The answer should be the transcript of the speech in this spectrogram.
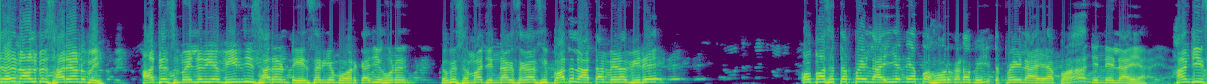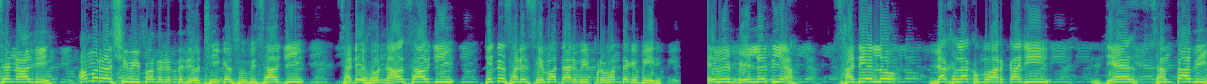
ਗਿਆ ਨਾਲ ਵੀ ਸਾਰਿਆਂ ਨੂੰ ਬਈ। ਅੱਜ ਇਸ ਮੇਲੇ ਦੀਆਂ ਵੀਰ ਜੀ ਸਾਰਿਆਂ ਨੂੰ ਢੇਰ ਸਾਰੀਆਂ ਮੁਬਾਰਕਾਂ ਜੀ ਹੁਣ, ਕਿਉਂਕਿ ਸਮਾਂ ਜਿੰਨਾ ਸਗਾ ਸੀ ਵੱਧ ਲਾਤਾ ਮੇਰਾ ਵੀਰੇ। ਉਹ ਬਸ ਟੱਪੇ ਲਾਈ ਜਾਂਦੇ, ਆਪਾਂ ਹੋਰ ਕਿਹੜਾ ਵੀ ਟੱਪੇ ਲਾਏ ਆਪਾਂ, ਜਿੰਨੇ ਲਾਏ ਆ। ਹਾਂਜੀ ਇਸੇ ਨਾਲ ਜੀ, ਅਮਰ ਵੀ ਬੰਦ ਰਹਿੰਦੇ ਠੀਕ ਹੈ, ਸੂਫੀ ਸਾਹਿਬ ਜੀ, ਸਾਡੇ ਹੋਨਾ ਸਾਹਿਬ ਜੀ, ਜਿੰਨੇ ਸਾਡੇ ਸੇਵਾਦਾਰ ਵੀਰ, ਪ੍ਰਬੰਧਕ ਵੀਰ, ਇਵੇਂ ਮੇਲੇ ਦੀਆਂ ਸਾਡੇ ਵੱਲੋਂ ਲੱਖ ਲੱਖ ਮੁਬਾਰਕਾਂ ਜੀ, ਜੈ ਸੰਤਾਂ ਦੀ,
